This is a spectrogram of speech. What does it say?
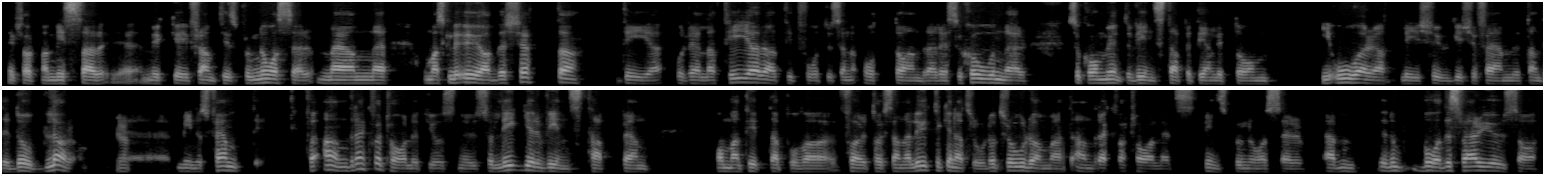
det är klart man missar eh, mycket i framtidsprognoser. Men eh, om man skulle översätta det och relatera till 2008 och andra recessioner så kommer inte vinsttappet enligt dem i år att bli 20-25 utan det dubblar ja. Eh, minus 50. För andra kvartalet just nu så ligger vinsttappen om man tittar på vad företagsanalytikerna tror, då tror de att andra kvartalets vinstprognoser, även, både Sverige och USA,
